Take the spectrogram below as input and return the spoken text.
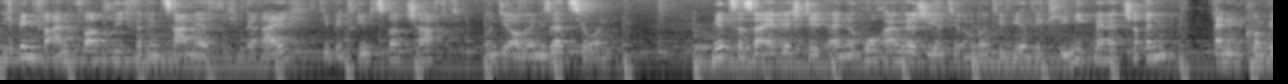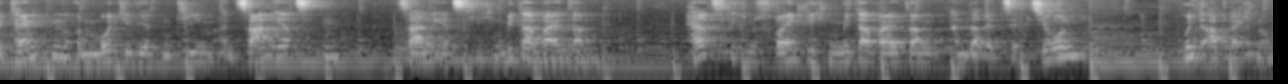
Ich bin verantwortlich für den zahnärztlichen Bereich, die Betriebswirtschaft und die Organisation mir zur Seite steht eine hochengagierte und motivierte Klinikmanagerin, einem kompetenten und motivierten Team an Zahnärzten, zahnärztlichen Mitarbeitern, herzlichen und freundlichen Mitarbeitern an der Rezeption und Abrechnung.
